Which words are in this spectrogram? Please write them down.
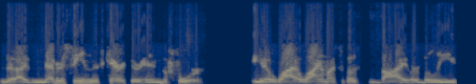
that I've never seen this character in before, you know, why why am I supposed to buy or believe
